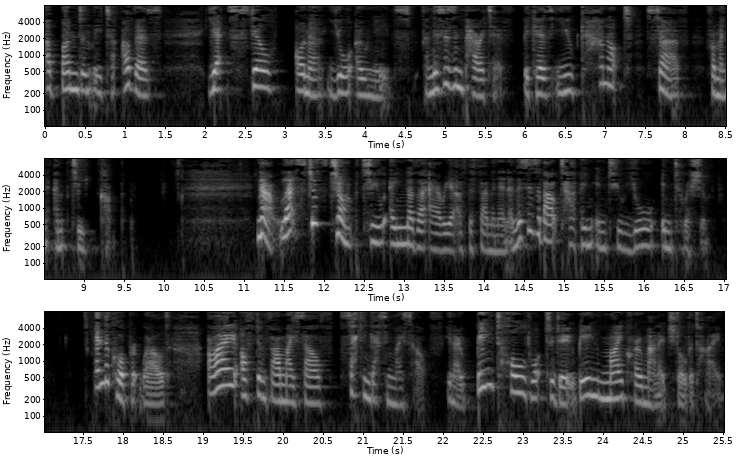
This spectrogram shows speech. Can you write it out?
abundantly to others, yet still honor your own needs. And this is imperative because you cannot serve from an empty cup. Now, let's just jump to another area of the feminine, and this is about tapping into your intuition. In the corporate world, I often found myself second guessing myself, you know, being told what to do, being micromanaged all the time.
